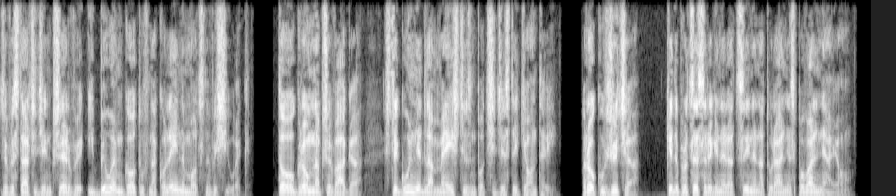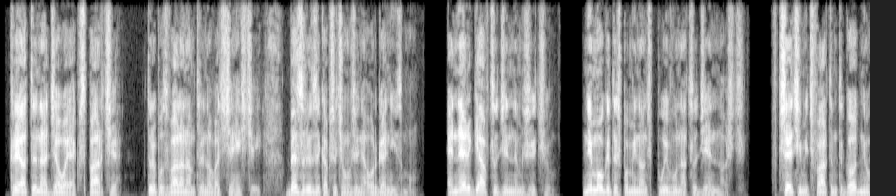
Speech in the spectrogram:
że wystarczy dzień przerwy i byłem gotów na kolejny mocny wysiłek. To ogromna przewaga, szczególnie dla mężczyzn po 35 roku życia, kiedy procesy regeneracyjne naturalnie spowalniają. Kreatyna działa jak wsparcie, które pozwala nam trenować częściej, bez ryzyka przeciążenia organizmu. Energia w codziennym życiu. Nie mogę też pominąć wpływu na codzienność. W trzecim i czwartym tygodniu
